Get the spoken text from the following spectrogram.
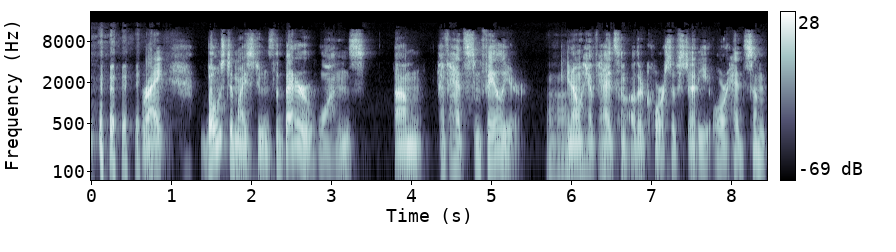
right? Most of my students, the better ones, um, have had some failure. Uh-huh. You know, have had some other course of study or had some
